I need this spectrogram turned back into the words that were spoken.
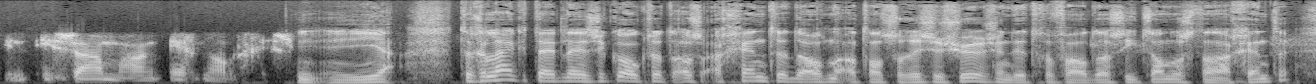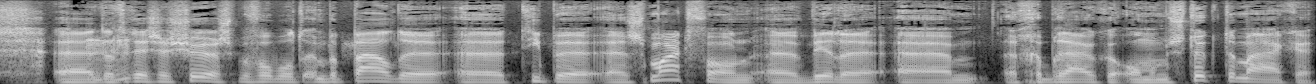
in, in samenhang echt nodig is. Ja, tegelijkertijd lees ik ook dat als agenten, althans rechercheurs in dit geval... dat is iets anders dan agenten... Uh, dat rechercheurs bijvoorbeeld een bepaalde type smartphone willen ehm, gebruiken... om hem stuk te maken,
